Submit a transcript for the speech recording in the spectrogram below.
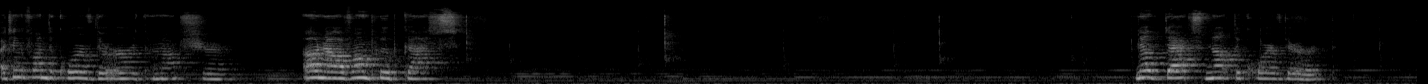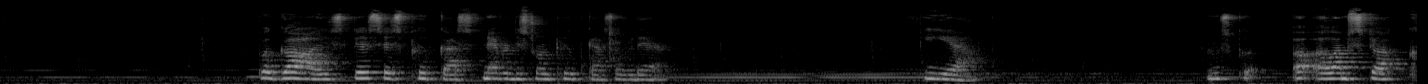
I think I found the core of the earth, I'm not sure. Oh no, I found poop gas. No, that's not the core of the earth. But guys, this is poop gas. Never destroy poop gas over there. Yeah. I'm just go- Uh-oh, I'm stuck.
